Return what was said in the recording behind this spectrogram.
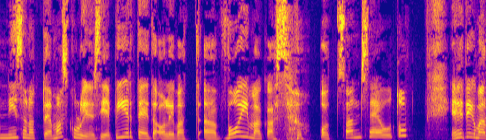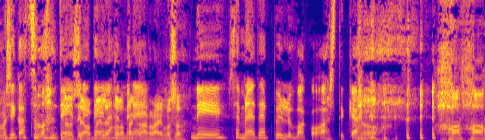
niin sanottuja maskuliinisia piirteitä olivat äh, voimakas otsanseutu. Ja heti kun mä arvasin katsomaan teitä, No se niin on meillä teillähän tuolla menee... takaraivossa. Niin, se menee teidän pyllyvakoon asti. Joo. Haha.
